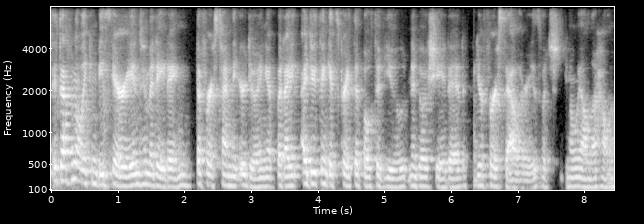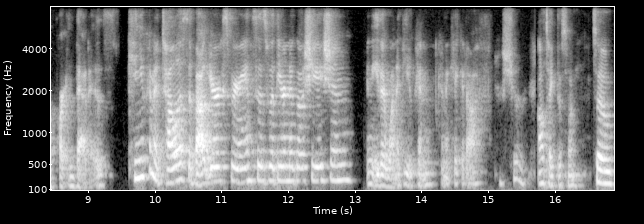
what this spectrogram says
It definitely can be scary, intimidating the first time that you're doing it. But I, I do think it's great that both of you negotiated your first salaries, which, you know, we all know how important that is. Can you kind of tell us about your experiences with your negotiation? And either one of you can kind of kick it off. Sure. I'll take this one. So,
